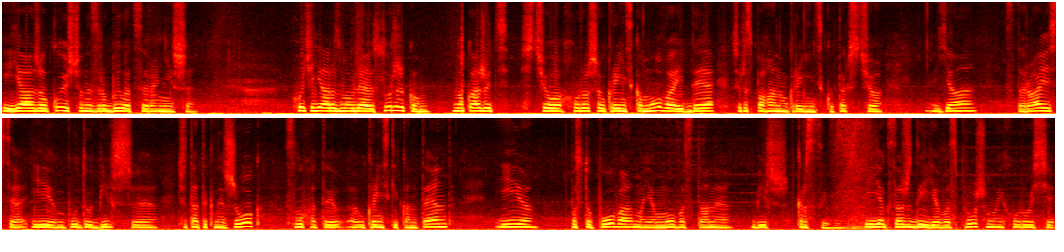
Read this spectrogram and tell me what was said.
І я жалкую, що не зробила це раніше. Хоч я розмовляю з суржиком, але кажуть, що хороша українська мова йде через погану українську. Так що я стараюся і буду більше читати книжок, слухати е, український контент, і поступово моя мова стане більш красивою. І як завжди, я вас прошу, мої хороші,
